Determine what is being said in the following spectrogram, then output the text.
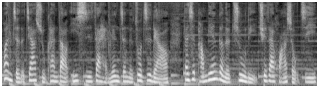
患者的家属看到医师在很认真的做治疗，但是旁边的助理却在划手机，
